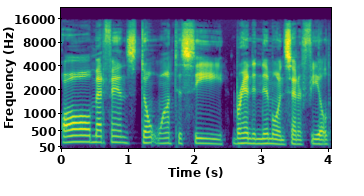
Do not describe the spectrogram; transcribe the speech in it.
all Met fans don't want to see Brandon Nimmo in center field,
